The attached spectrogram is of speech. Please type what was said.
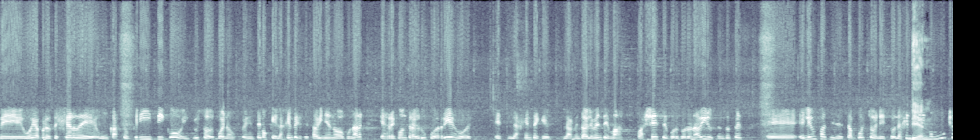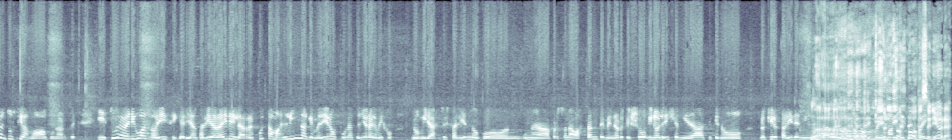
me voy a proteger de un caso crítico, incluso, bueno, pensemos que la gente que se está viniendo a vacunar es recontra grupo de riesgo, es, es la gente que lamentablemente más fallece por coronavirus, entonces eh, el énfasis está puesto en eso. La gente Bien. con mucho entusiasmo a vacunarse. Y estuve averiguando ahí si querían salir al aire y la respuesta más linda que me dieron fue una señora que me dijo, no, mira, estoy saliendo con una persona bastante menor que yo y no le dije mi edad, así que no, no quiero salir en ningún lado. Qué Más lindo, 75. señora.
